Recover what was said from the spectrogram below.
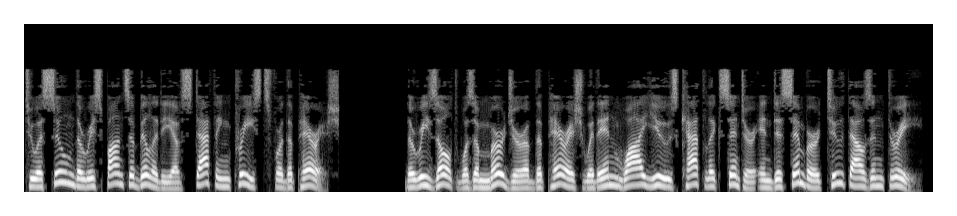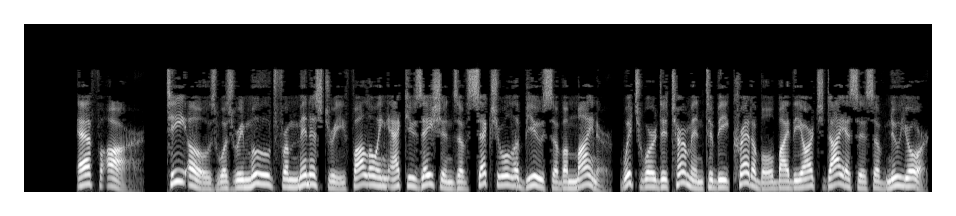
to assume the responsibility of staffing priests for the parish. The result was a merger of the parish with NYU's Catholic Center in December 2003. Fr. Tos was removed from ministry following accusations of sexual abuse of a minor, which were determined to be credible by the Archdiocese of New York.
